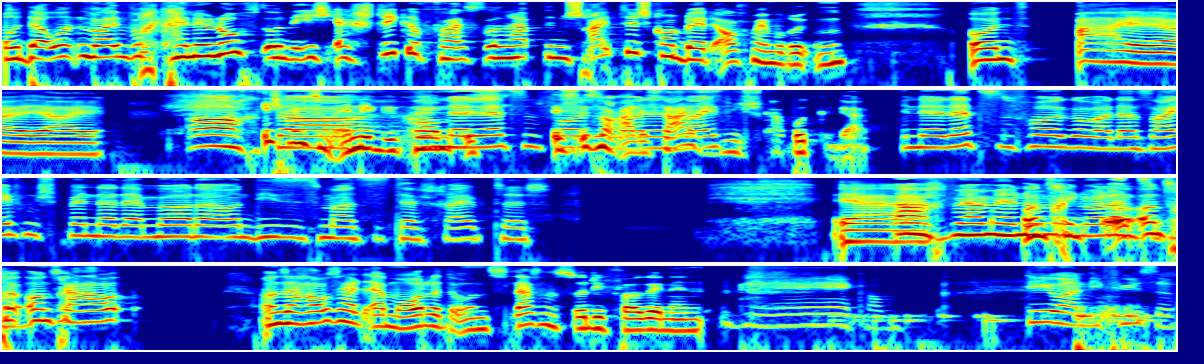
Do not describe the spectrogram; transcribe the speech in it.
Und da unten war einfach keine Luft und ich ersticke fast und habe den Schreibtisch komplett auf meinem Rücken. Und, ai, ai, ai. Ach, Ich da, bin zum Ende gekommen. In der Es, letzten es Folge ist noch war alles der da, es ist nichts kaputt gegangen. In der letzten Folge war der Seifenspender der Mörder und dieses Mal ist es der Schreibtisch. Ja. Ach, wir haben ja nur unsere, mit Mördern äh, unsere, unsere Hau unser Haushalt ermordet uns. Lass uns so die Folge nennen. Nee, komm. Deo an die Füße.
